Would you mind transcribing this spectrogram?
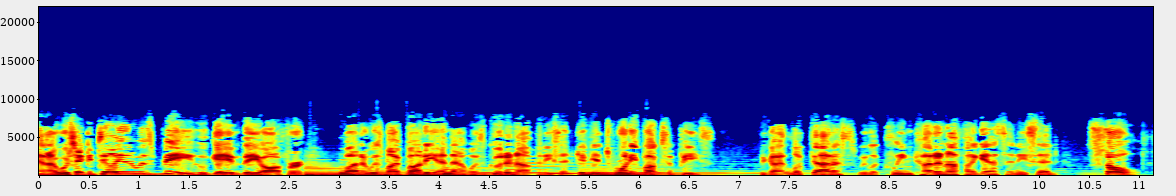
And I wish I could tell you it was me who gave the offer, but it was my buddy, and that was good enough. And he said, Give you 20 bucks a piece. The guy looked at us. We looked clean cut enough, I guess, and he said, Sold.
